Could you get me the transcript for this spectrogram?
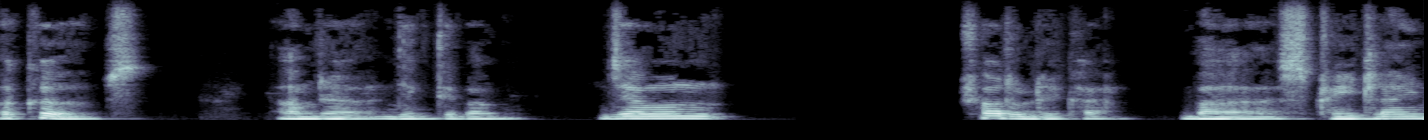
বা কার্ভস আমরা দেখতে পাব। যেমন সরলরেখা বা স্ট্রেট লাইন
